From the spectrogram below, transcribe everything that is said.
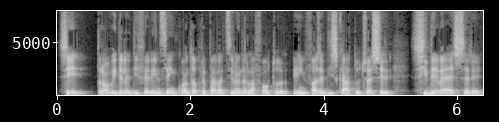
se trovi delle differenze in quanto a preparazione della foto e in fase di scatto, cioè se si deve essere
